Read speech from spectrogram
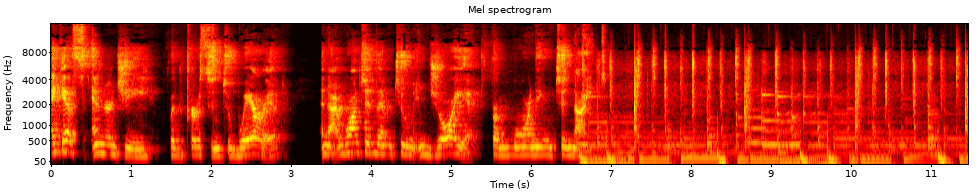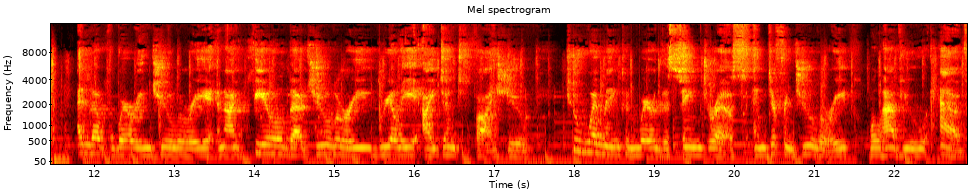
I guess, energy for the person to wear it. And I wanted them to enjoy it from morning to night. I love wearing jewelry, and I feel that jewelry really identifies you. Two women can wear the same dress, and different jewelry will have you have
